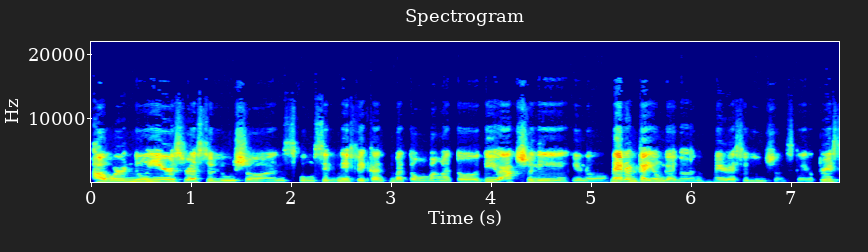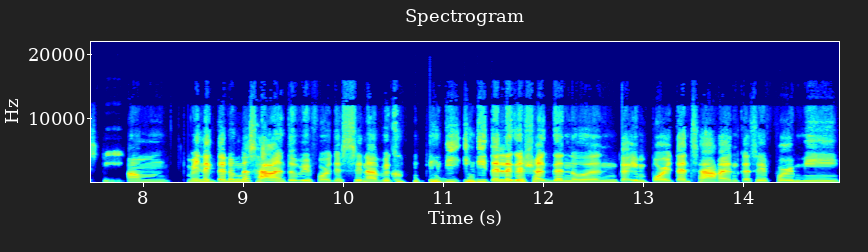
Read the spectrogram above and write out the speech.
our New Year's resolutions, kung significant ba tong mga to. Do you actually, you know, meron kayong ganun? May resolutions kayo? Crispy. Um, may nagtanong na sa akin to before, tapos sinabi ko, hindi, hindi talaga siya ganun ka-important sa akin. Kasi for me,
